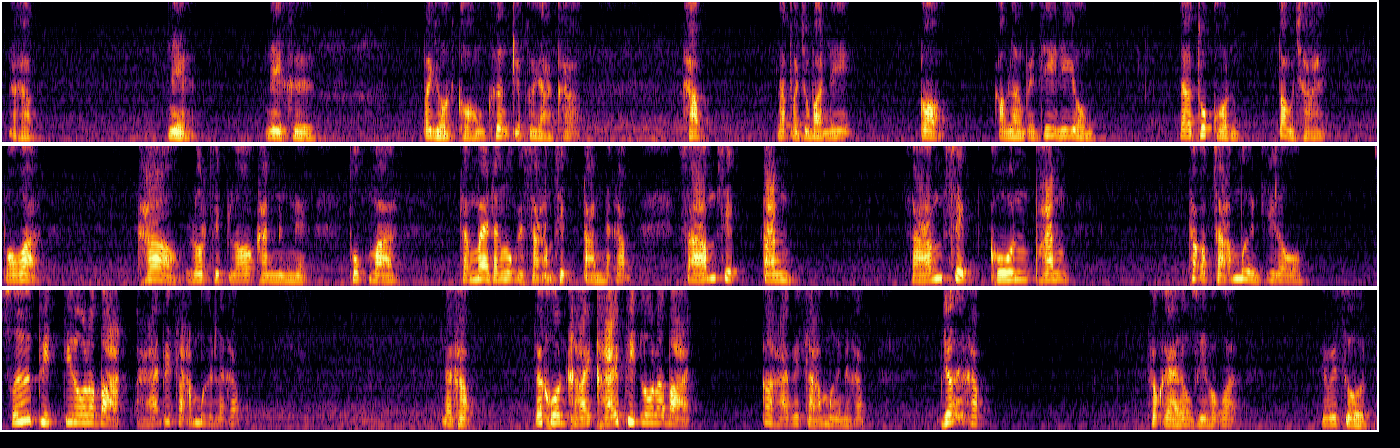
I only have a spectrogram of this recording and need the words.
นะครับ เนี่ยนี่คือประโยชน์ของเครื่องเก็บตัวอย่างข้าวครับ และปัจจุบันนี้ก็กำลังเป็นที่นิยม แล้วทุกคนต้องใช้ เพราะว่า ข้าวรถสิบล้อคันหนึ่งเนี่ยทุกมาทั้งแม่ทั้งลูกเนี่ยสามสิบตันนะครับสามสิบตันสามสิบคูณพันเท่ากับสามหมื่นกิโล ซื้อผิดกิโลละบาทหายไปสามหมื่นแล้วครับนะครับ แล้วคนขายขายผิดโลละบาท ก็หายไปสามหมื่นนะครับ เยอะครับ เท่าแก่ลงสีบอกว่ายังพิสูจน์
